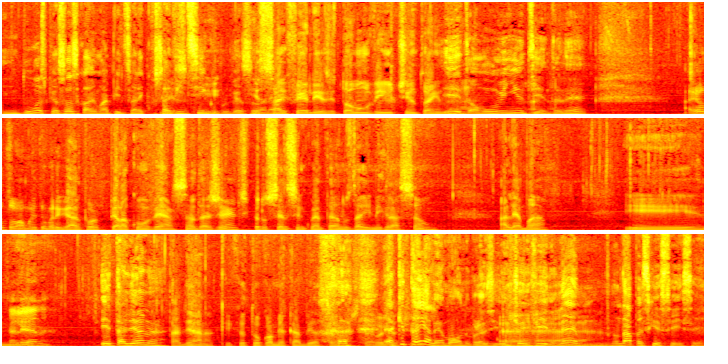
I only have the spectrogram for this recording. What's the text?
em, duas pessoas, come uma pizza, né? Custa Isso, 25 e, por pessoa, e né? sai feliz e toma um vinho tinto ainda. E né? toma um vinho tinto, né? Aí eu tomo muito obrigado por, pela conversa da gente, pelos 150 anos da imigração alemã e italiana. Italiana? Italiana, que, que eu tô com a minha cabeça hoje. hoje é que tem alemão no Brasil, é, Joinville, né? Não dá para esquecer isso aí.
